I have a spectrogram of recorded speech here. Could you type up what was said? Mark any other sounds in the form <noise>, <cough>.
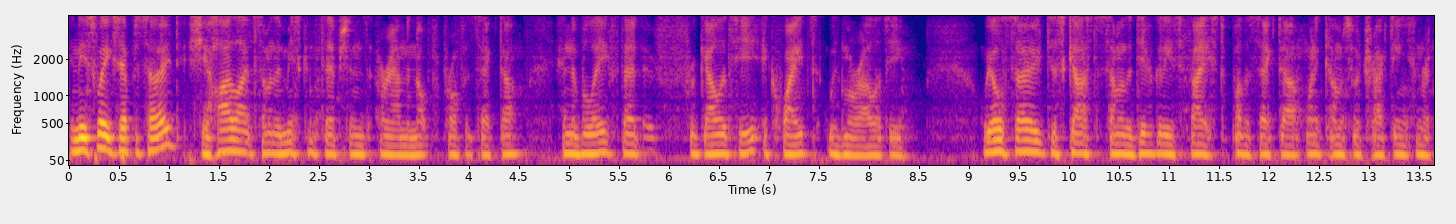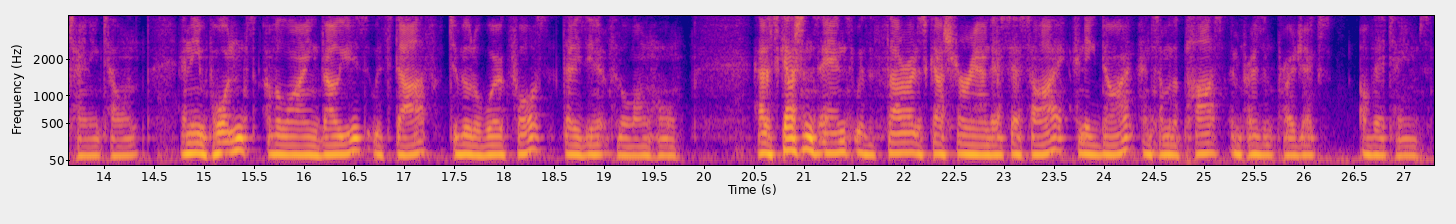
In this week's episode, she highlights some of the misconceptions around the not for profit sector and the belief that frugality equates with morality. We also discussed some of the difficulties faced by the sector when it comes to attracting and retaining talent, and the importance of aligning values with staff to build a workforce that is in it for the long haul. Our discussions ends with a thorough discussion around SSI and Ignite and some of the past and present projects of their teams.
